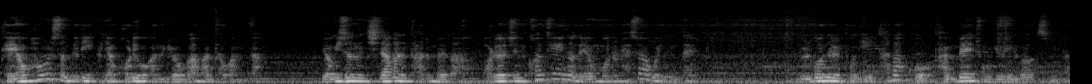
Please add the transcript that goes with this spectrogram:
대형 화물선들이 그냥 버리고 가는 경우가 많다고 합니다. 여기서는 지나가는 다른 배가 버려진 컨테이너 내용물을 회수하고 있는데 물건을 보니 타바코, 담배 종류인 것 같습니다.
